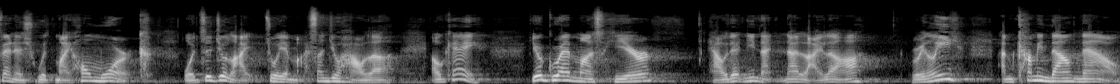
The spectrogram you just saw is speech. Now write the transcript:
finished with my homework。 我这就来，作业马上就好了。OK，Your grandma's here。好的，你奶奶来了啊。Really？I'm coming down now。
